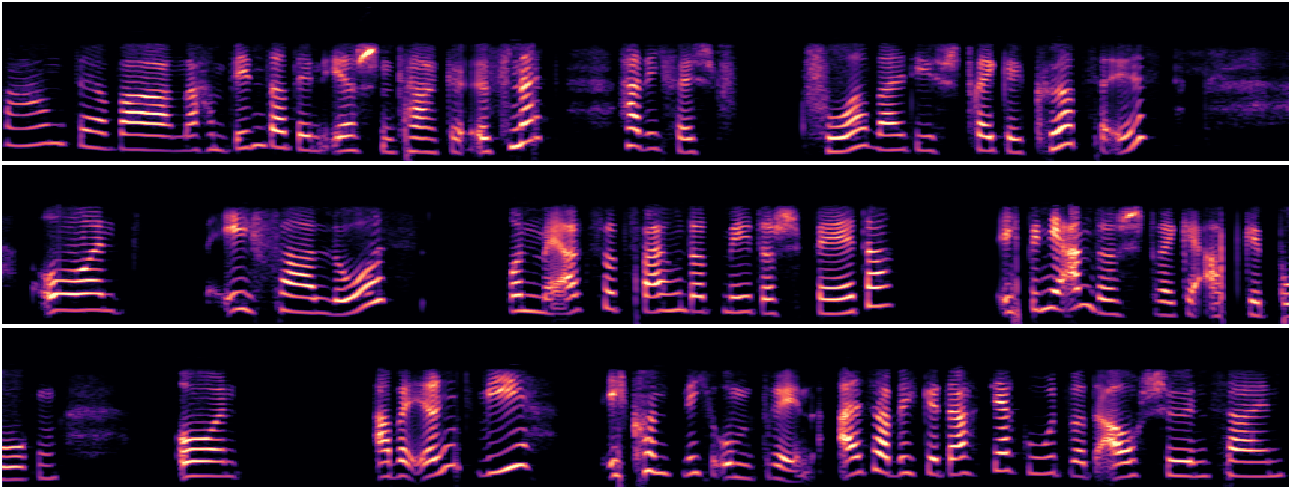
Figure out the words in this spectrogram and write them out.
fahren. Der war nach dem Winter den ersten Tag geöffnet. Hatte ich fest vor, weil die Strecke kürzer ist. Und ich fahre los und merke so 200 Meter später, ich bin die andere Strecke abgebogen. Und aber irgendwie, ich konnte nicht umdrehen. Also habe ich gedacht, ja gut, wird auch schön sein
